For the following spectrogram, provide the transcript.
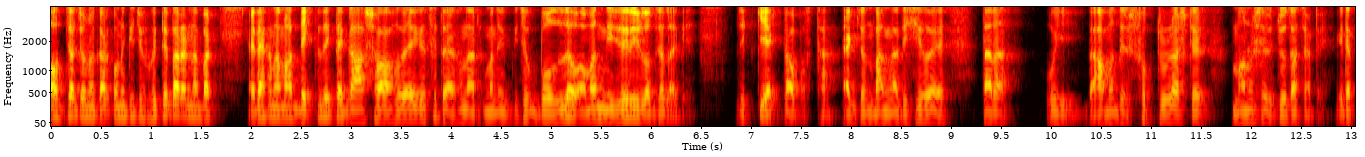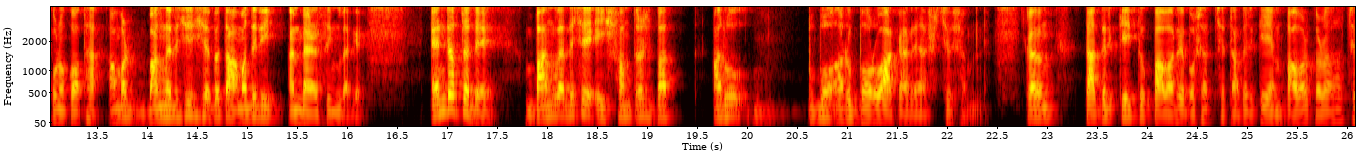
লজ্জাজনক আর কোনো কিছু হইতে পারে না বাট এটা এখন আমার দেখতে দেখতে গা সওয়া হয়ে গেছে, তো এখন আর মানে কিছু বললেও আমার নিজেরই লজ্জা লাগে। যে কি একটা অবস্থা, একজন বাংলাদেশি হয়ে তারা ওই আমাদের শত্রু রাষ্ট্রের মানুষের জুতা চাটে। এটা কোনো কথা? আমার বাংলাদেশি হিসেবে তো আমাদেরই অ্যাম্বারাসিং লাগে। এন্ড অফ দ্য ডে বাংলাদেশে এই সন্ত্রাসবাদ আরও আরও আরও বড় আকারে আসছে সামনে। কারণ তাদেরকেই তো পাওয়ারে বসাচ্ছে তাদেরকে এম্পাওয়ার করা হচ্ছে,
